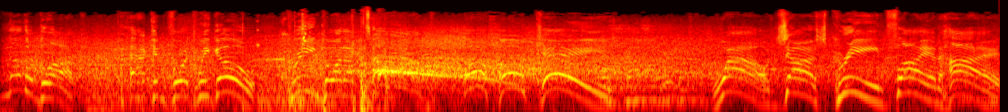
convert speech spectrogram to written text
Another block. Back and forth we go. Green going up top. Oh, okay. Wow, Josh Green flying high.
